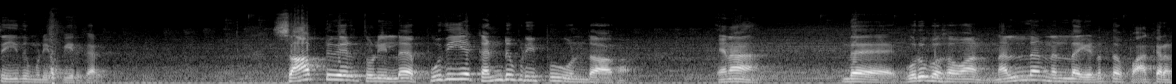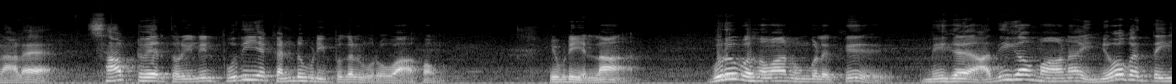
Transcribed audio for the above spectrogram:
செய்து முடிப்பீர்கள். சாஃப்ட்வேர் தொழிலில் புதிய கண்டுபிடிப்பு உண்டாகும். ஏன்னா இந்த குரு பகவான் நல்ல நல்ல இடத்த பார்க்குறனால சாஃப்ட்வேர் தொழிலில் புதிய கண்டுபிடிப்புகள் உருவாகும். இப்படியெல்லாம் குரு பகவான் உங்களுக்கு மிக அதிகமான யோகத்தை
